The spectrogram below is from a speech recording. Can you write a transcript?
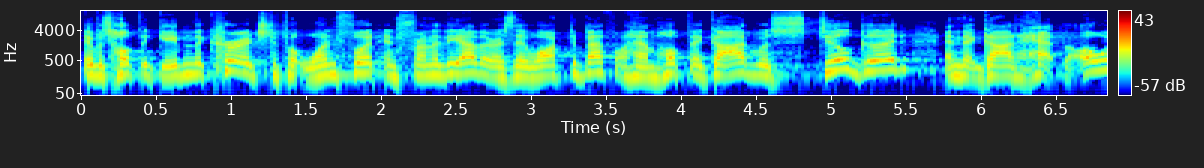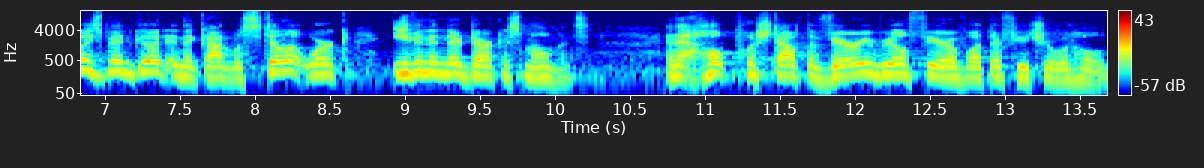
It was hope that gave them the courage to put one foot in front of the other as they walked to Bethlehem. Hope that God was still good and that God had always been good and that God was still at work even in their darkest moments. And that hope pushed out the very real fear of what their future would hold.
